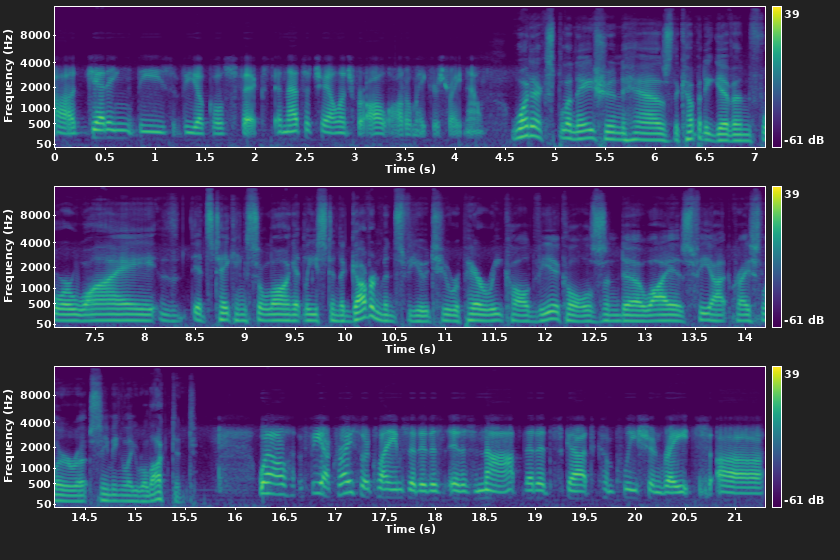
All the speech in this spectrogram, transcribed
uh, getting these vehicles fixed. And that's a challenge for all automakers right now. What explanation has the company given for why it's taking so long, at least in the government's view, to repair recalled vehicles, and uh, why is Fiat Chrysler uh, seemingly reluctant? Well, Fiat Chrysler claims that it is it is not that it's got completion rates uh,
